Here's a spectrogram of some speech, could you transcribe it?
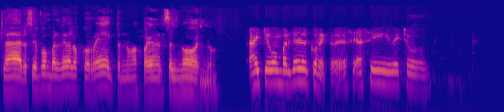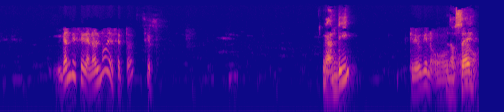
Claro, si es bombardear a los correctos, nomás para ganarse el Nobel, ¿no? Hay que bombardear el correcto. Así, de hecho, Gandhi se ganó el 9, ¿cierto? Sí. ¿Gandhi? Creo que no. No sé,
